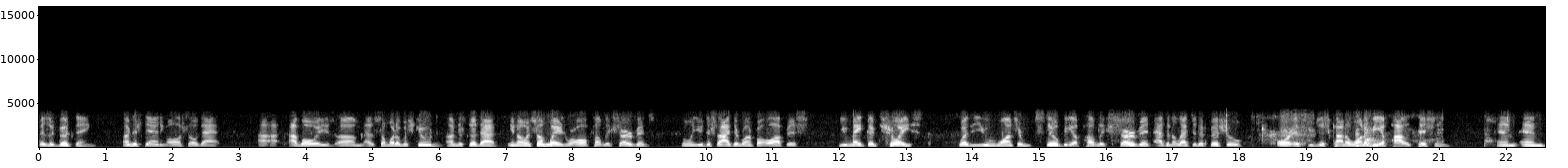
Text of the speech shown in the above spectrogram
is a good thing. Understanding also that I, I've always, um, as somewhat of a student, understood that you know in some ways we're all public servants, but when you decide to run for office, you make a choice whether you want to still be a public servant as an elected official, or if you just kind of want to be a politician, and and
